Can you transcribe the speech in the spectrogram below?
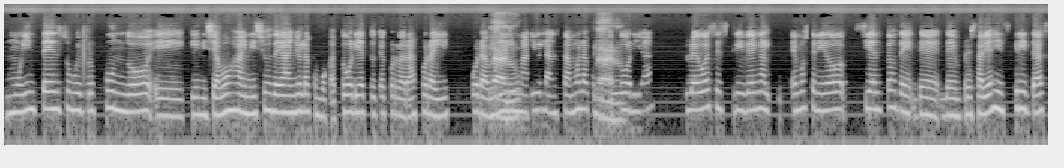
muy intenso, muy profundo, eh, que iniciamos a inicios de año la convocatoria, tú te acordarás por ahí, por abril, mayo lanzamos la convocatoria, luego se inscriben, hemos tenido cientos de, empresarias inscritas,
